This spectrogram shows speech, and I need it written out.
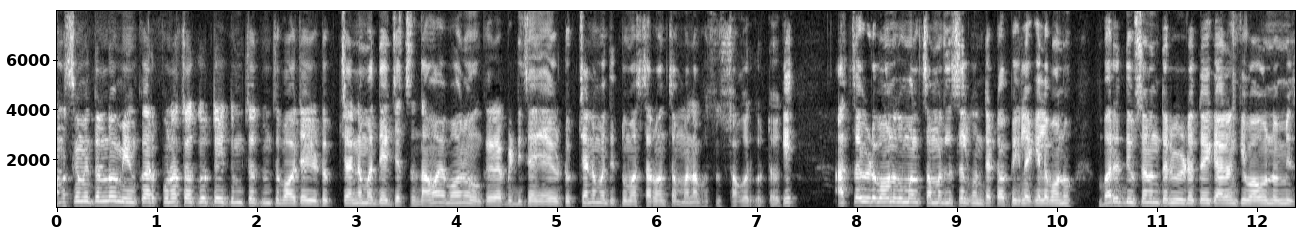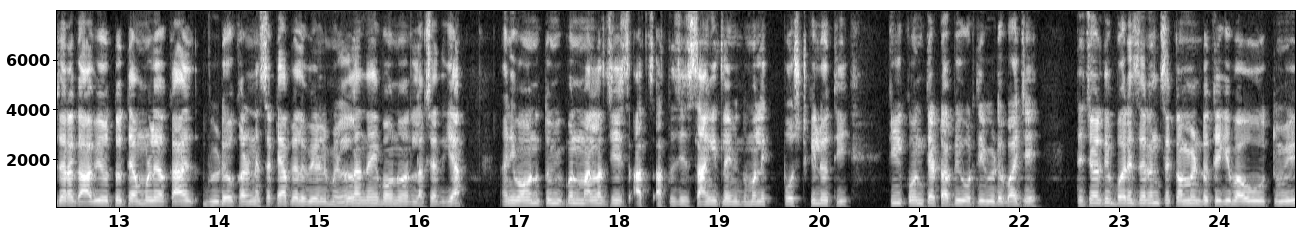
नमस्कार मित्रांनो मी ओंकार पुन्हा स्वागत करतोय तुमचं तुमचं भावाच्या युट्यूब चॅनलमध्ये ज्याचं नाव आहे भावना ओंकारापी डिझाईन या युट्यूब चॅनलमध्ये तुम्हाला सर्वांचं मनापासून स्वागत करतो ओके आजचा व्हिडिओ भावनो तुम्हाला समजलं असेल कोणत्या टॉपिकला केला भावनो? बरेच दिवसानंतर व्हिडिओ येतोय कारण की भावनो मी जरा गावी होतो त्यामुळे काय व्हिडिओ करण्यासाठी आपल्याला वेळ मिळाला नाही भावनो लक्षात घ्या. आणि भावनो तुम्ही पण मला जे आज आता जे सांगितलं मी तुम्हाला एक पोस्ट केली होती की कोणत्या टॉपिकवरती व्हिडिओ पाहिजे. त्याच्यावरती बरेच जणांचे कमेंट होते की भाऊ तुम्ही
